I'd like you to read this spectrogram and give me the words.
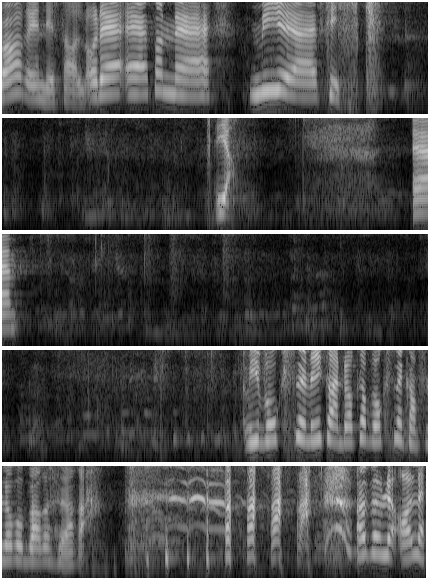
Bare inne i salen. Og det er sånn eh, mye fisk. Ja. Eh. Vi voksne, vi kan, Dere voksne kan få lov å bare høre. altså det ble alle.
